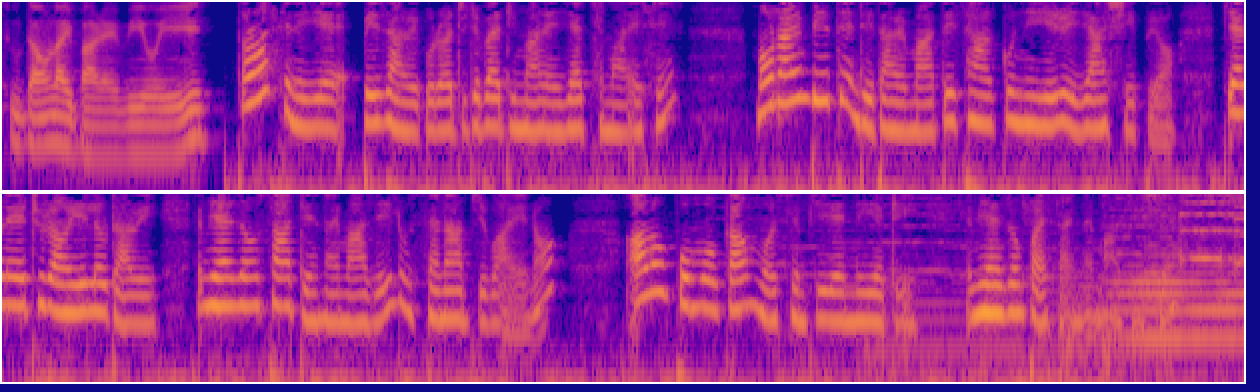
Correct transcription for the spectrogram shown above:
ဆုတောင်းလိုက်ပါတယ် VOA ။သောတရှင်တွေရဲ့ ပေးစာတွေကိုတော့ဒီတပတ် ဒီမှာတင် ရပ်ချင်ပါတယ်ရှင် မုန်တိုင်းဘေးသင့်ဒေသတွေမှာသေချာကူညီရေးတွေရရှိပြီးပြန်လည်ထူထောင်ရေးလုပ်တာတွေအမြန်ဆုံးစတင်နိုင်ပါစေလို့ဆန္ဒပြုပါတယ်နော်။အားလုံးပိုမိုကောင်းမွန်အဆင်ပြေတဲ့နေ့ရက်တွေအမြန်ဆုံးပိုင်ဆိုင်နိုင်ပါစေရှင်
